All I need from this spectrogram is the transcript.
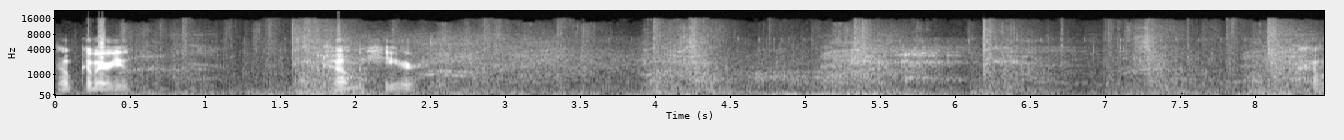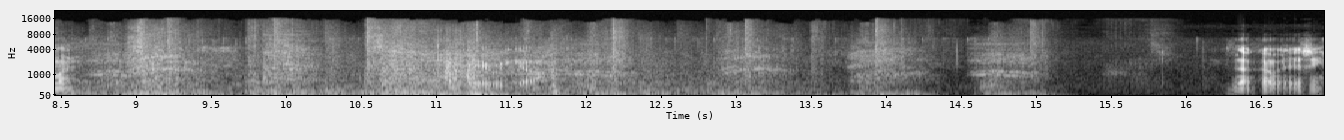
Nope, come here, you. Come here. Come on. There we go. He's not coming, is he?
